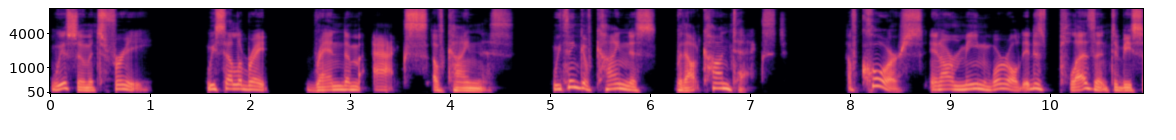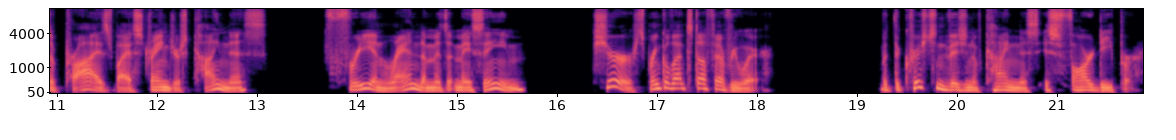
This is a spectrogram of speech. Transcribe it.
We assume it's free. We celebrate random acts of kindness. We think of kindness without context. Of course, in our mean world, it is pleasant to be surprised by a stranger's kindness, free and random as it may seem. Sure, sprinkle that stuff everywhere. But the Christian vision of kindness is far deeper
